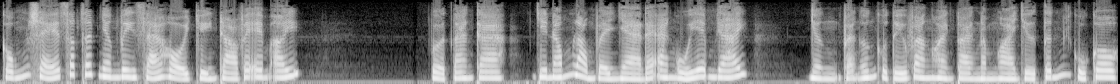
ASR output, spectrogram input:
cũng sẽ sắp xếp nhân viên xã hội chuyện trò với em ấy. Vừa tan ca, Di nóng lòng về nhà để an ủi em gái, nhưng phản ứng của Tiểu Văn hoàn toàn nằm ngoài dự tính của cô.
